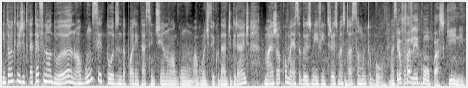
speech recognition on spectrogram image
Então eu acredito que até final do ano alguns setores ainda podem estar sentindo algum, alguma dificuldade grande, mas já começa 2023 uma situação muito boa. Mas Eu falei com o Pasquini,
